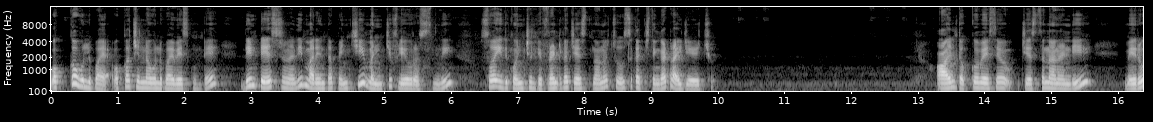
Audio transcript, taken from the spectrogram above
ఒక్క ఉల్లిపాయ ఒక్క చిన్న ఉల్లిపాయ వేసుకుంటే దీని టేస్ట్ అనేది మరింత పెంచి మంచి ఫ్లేవర్ వస్తుంది. సో ఇది కొంచెం డిఫరెంట్గా చేస్తున్నాను. చూసి ఖచ్చితంగా ట్రై చేయొచ్చు. ఆయిల్ తక్కువ వేసే చేస్తున్నానండి. మీరు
